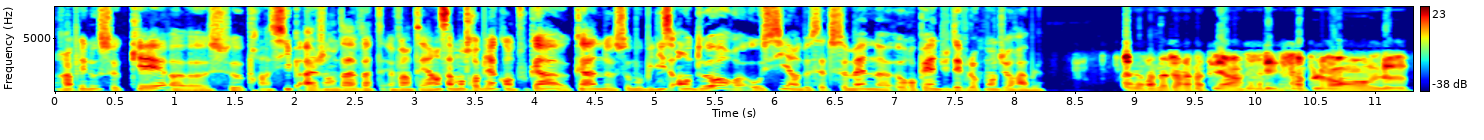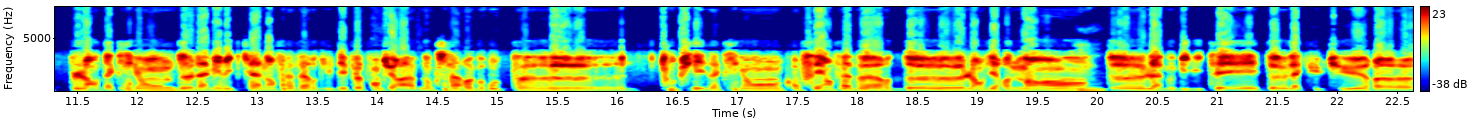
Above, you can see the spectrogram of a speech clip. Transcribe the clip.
Rappelez-nous ce qu'est euh, ce principe Agenda 21. Ça montre bien qu'en tout cas, Cannes se mobilise en dehors aussi hein, de cette semaine européenne du développement durable. Alors, un agenda 21, c'est simplement le plan d'action de la mairie de Cannes en faveur du développement durable. Donc, ça regroupe euh, toutes les actions qu'on fait en faveur de l'environnement, Mhm. de la mobilité, de la culture. euh,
